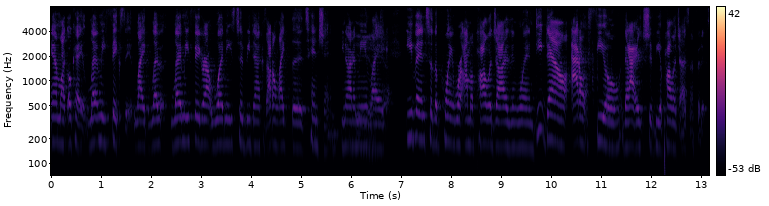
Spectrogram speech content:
am like, okay, let me fix it. Like let let me figure out what needs to be done because I don't like the tension. You know what I mean? Yeah, like yeah. Even to the point where I'm apologizing when deep down I don't feel that I should be apologizing for this.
